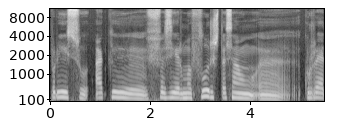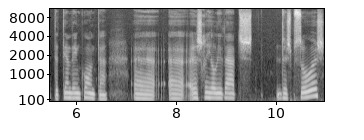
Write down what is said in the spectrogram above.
Por isso há que fazer uma florestação ah, correta, tendo em conta ah, ah, as realidades das pessoas,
